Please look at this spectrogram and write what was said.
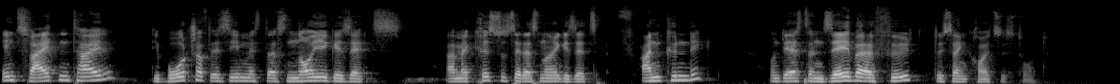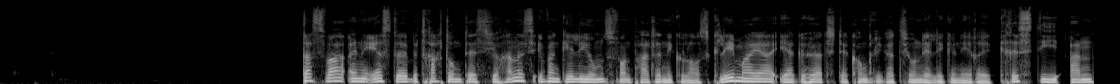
Im zweiten Teil die Botschaft ist eben ist das neue Gesetz. Einmal Christus, der das neue Gesetz ankündigt und der es dann selber erfüllt durch seinen Kreuzestod. Das war eine erste Betrachtung des Johannesevangeliums von Pater Nikolaus Kleemeyer. Er gehört der Kongregation der Legionäre Christi an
